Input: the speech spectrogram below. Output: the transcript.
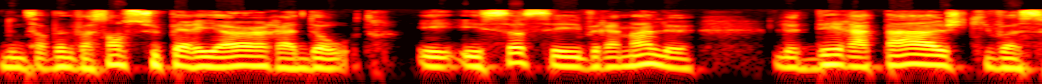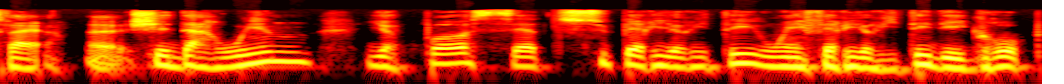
d'une certaine façon supérieures à d'autres. Et, ça, c'est vraiment le, dérapage qui va se faire. Euh, chez Darwin, il n'y a pas cette supériorité ou infériorité des groupes,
